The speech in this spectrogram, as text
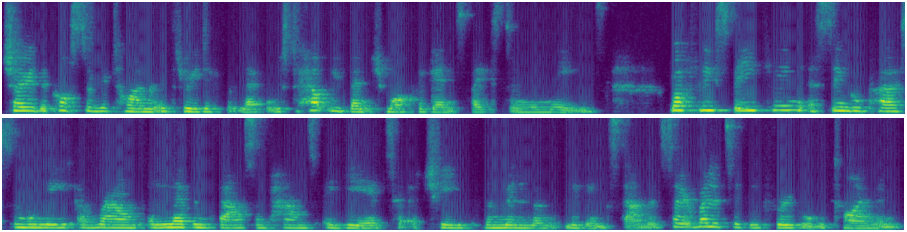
show the cost of retirement at three different levels to help you benchmark against based on your needs. Roughly speaking, a single person will need around £11,000 a year to achieve the minimum living standard, so a relatively frugal retirement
